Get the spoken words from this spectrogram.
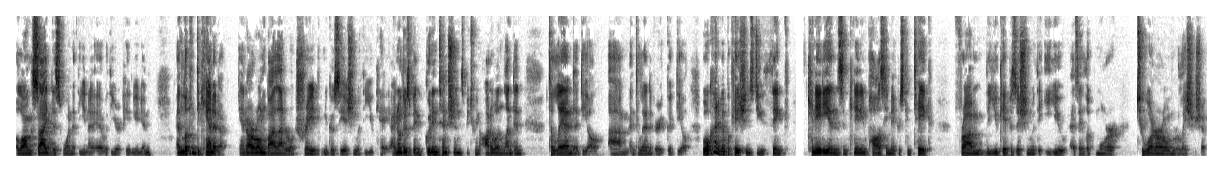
alongside this one at the United, with the European Union and looking to Canada and our own bilateral trade negotiation with the UK. I know there's been good intentions between Ottawa and London to land a deal um, and to land a very good deal. But what kind of implications do you think Canadians and Canadian policymakers can take from the UK position with the EU as they look more toward our own relationship?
